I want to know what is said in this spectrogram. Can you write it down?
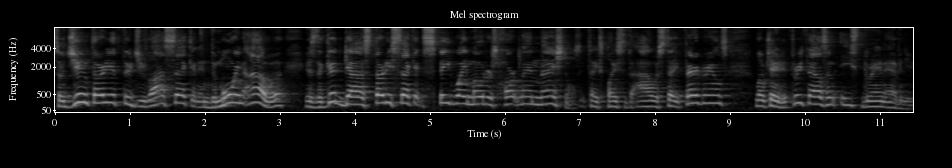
so June 30th through July 2nd in Des Moines, Iowa is the Goodguys 32nd Speedway Motors Heartland Nationals. It takes place at the Iowa State Fairgrounds located at 3000 East Grand Avenue.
